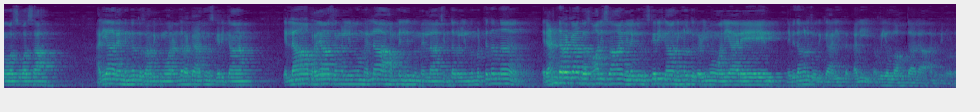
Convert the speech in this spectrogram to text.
ووسوسة അലിയാരെ നിങ്ങൾക്ക് സാധിക്കുമോ? രണ്ട് റക്കാത്ത് നിസ്കരിക്കാൻ എല്ലാ പ്രയാസങ്ങളിൽ നിന്നും എല്ലാ ഹമ്മിൽ നിന്നും എല്ലാ ചിന്തകളിൽ നിന്നും വിട്ടുനിന്ന് രണ്ടിറക്കാത്ത സ്വാലിസായ നിലയ്ക്ക് നിസ്കരിക്കാൻ നിങ്ങൾക്ക് കഴിയുമോ അലിയാരെ? നിബിതങ്ങൾ ചോദിക്കുക അലി അലി റളിയല്ലാഹു തആല അനുവിനോട്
